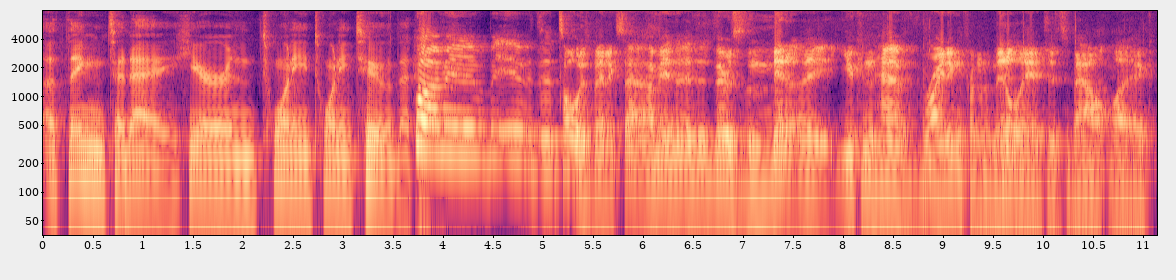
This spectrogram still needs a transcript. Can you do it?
a thing today here in 2022 that Well, I mean, it, it's always been accepted. I mean, there's the middle. Uh, you can have writing from the Middle Ages about like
